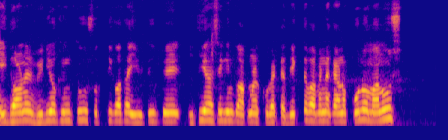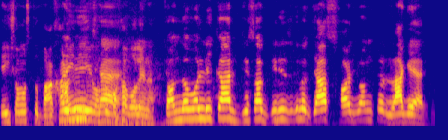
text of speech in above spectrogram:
এই ধরনের ভিডিও কিন্তু সত্যি কথা ইউটিউবে ইতিহাসে কিন্তু আপনারা খুব একটা দেখতে পাবেন না কারণ কোনো মানুষ এই সমস্ত বাখারি নিয়ে অত হ্যাঁ। কথা বলে না। চন্দ্রমল্লিকার যেসব জিনিসগুলো যা ষড়যন্ত্র লাগে আর কি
